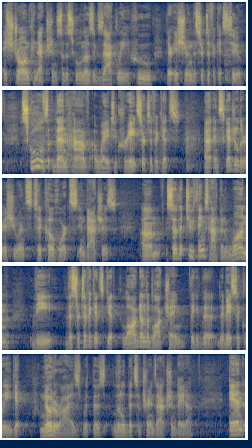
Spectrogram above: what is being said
a strong connection so the school knows exactly who they're issuing the certificates to. Schools then have a way to create certificates uh, and schedule their issuance to cohorts in batches um, so that two things happen. One, the, the certificates get logged on the blockchain. They, the, they basically get notarized with those little bits of transaction data. And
